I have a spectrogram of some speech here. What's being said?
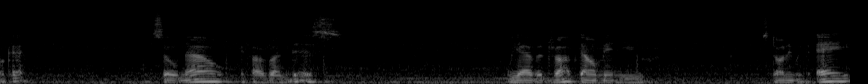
Okay? So now if I run this, we have a drop down menu starting with A,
